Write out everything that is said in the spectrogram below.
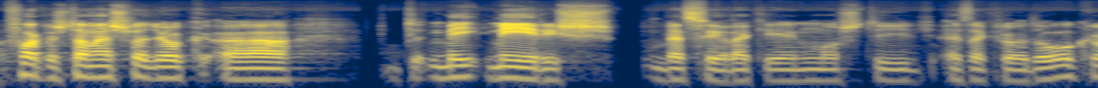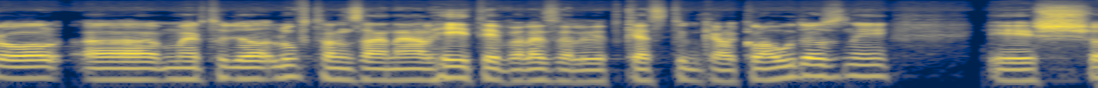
Farkas Tamás vagyok, miért is beszélek én most így ezekről a dolgokról, mert hogy a Lufthansa-nál 7 évvel ezelőtt kezdtünk el cloudozni, és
